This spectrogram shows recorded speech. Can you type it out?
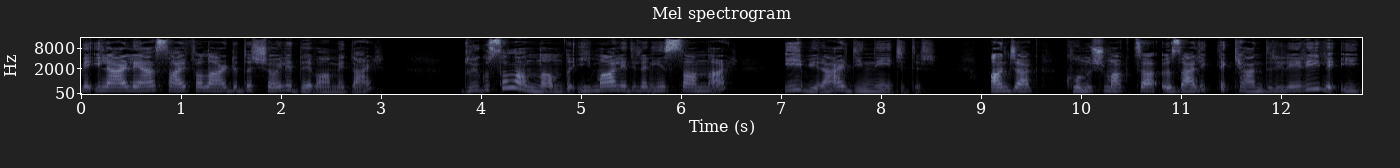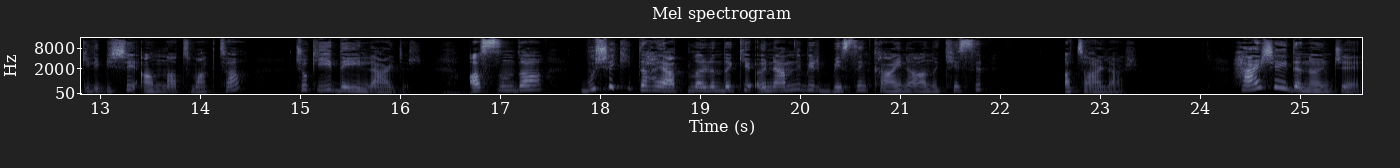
Ve ilerleyen sayfalarda da şöyle devam eder. Duygusal anlamda ihmal edilen insanlar iyi birer dinleyicidir. Ancak konuşmakta, özellikle kendileriyle ilgili bir şey anlatmakta çok iyi değillerdir. Aslında bu şekilde hayatlarındaki önemli bir besin kaynağını kesip atarlar. Her şeyden önce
